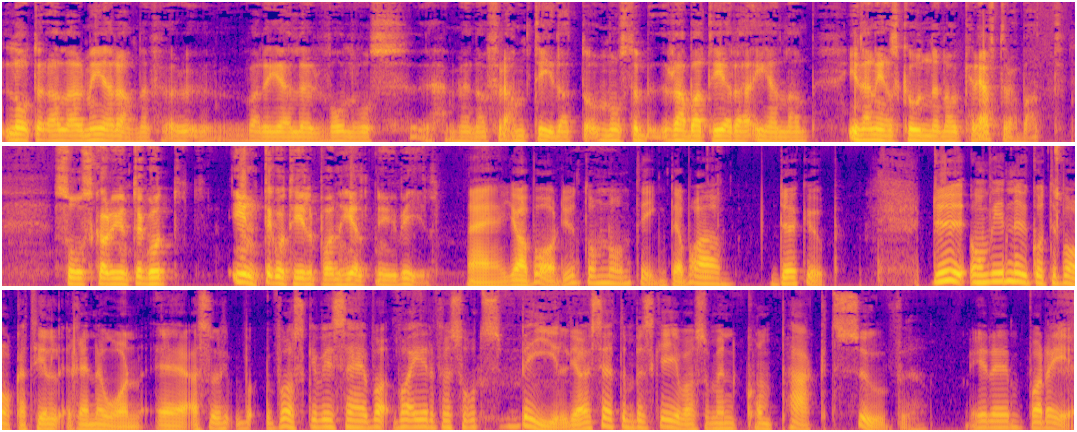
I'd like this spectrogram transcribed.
låter alarmerande för vad det gäller Volvos menar, framtid. Att de måste rabattera innan, innan ens kunden har krävt rabatt. Så ska det ju inte gå, inte gå till på en helt ny bil. Nej, jag bad ju inte om någonting. Det bara dök upp. Du, om vi nu går tillbaka till Renault, eh, alltså vad ska vi säga, vad, vad, är det för sorts bil? Jag har sett den beskrivas som en kompakt SUV. Är det vad det är?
